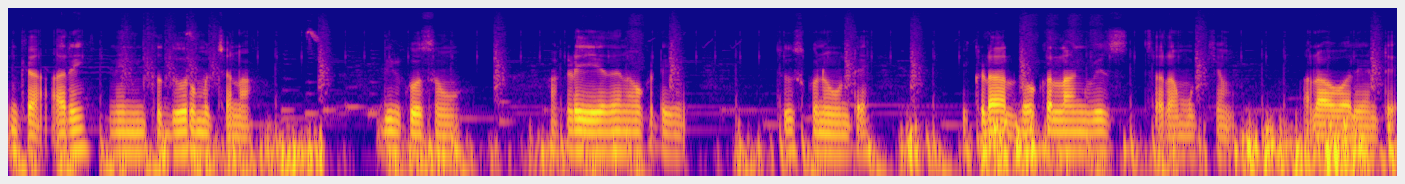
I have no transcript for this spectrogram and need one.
ఇంకా అరే నేను ఇంత దూరం వచ్చానా? దీనికోసం అక్కడ ఏదైనా ఒకటి చూసుకొని ఉంటే ఇక్కడ లోకల్ లాంగ్వేజ్ చాలా ముఖ్యం. రావాలి అంటే.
